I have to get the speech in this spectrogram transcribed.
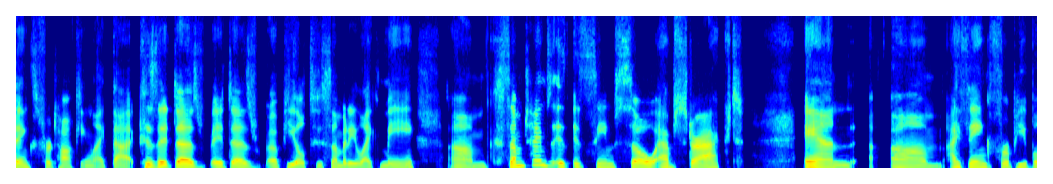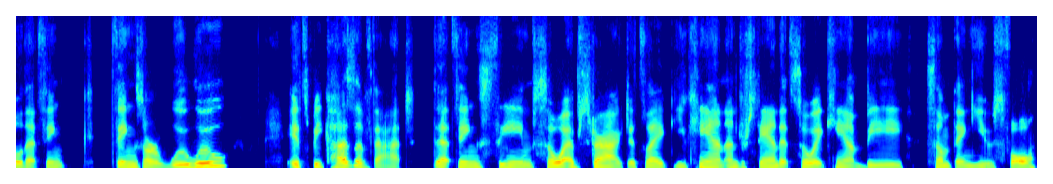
thanks for talking like that because it does it does appeal to somebody like me um sometimes it, it seems so abstract and um, I think for people that think things are woo woo, it's because of that that things seem so abstract. It's like you can't understand it, so it can't be something useful.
